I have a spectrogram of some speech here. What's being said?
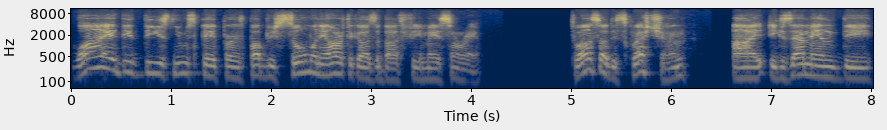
Why did these newspapers publish so many articles about Freemasonry? To answer this question, I examined the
